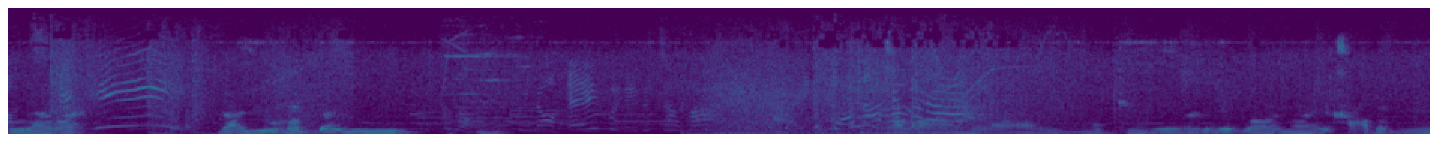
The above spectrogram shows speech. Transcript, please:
ดูได้ไหมได้อยู่ครับได้อยู่ อะไรอะไรโอเคน่าจะเรียบร้อยไหมขาแบบนี้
